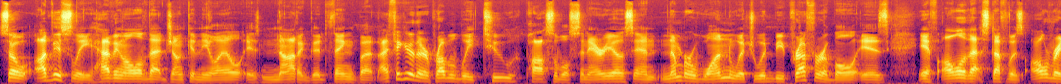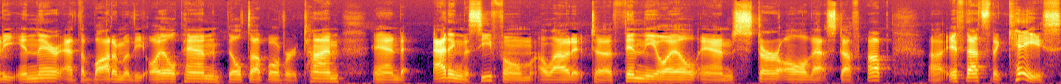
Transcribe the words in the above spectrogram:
So, obviously, having all of that junk in the oil is not a good thing, but I figure there are probably two possible scenarios. And number one, which would be preferable, is if all of that stuff was already in there at the bottom of the oil pan, built up over time, and adding the seafoam allowed it to thin the oil and stir all of that stuff up. Uh, if that's the case,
